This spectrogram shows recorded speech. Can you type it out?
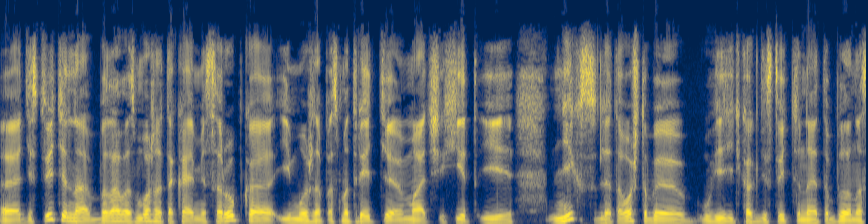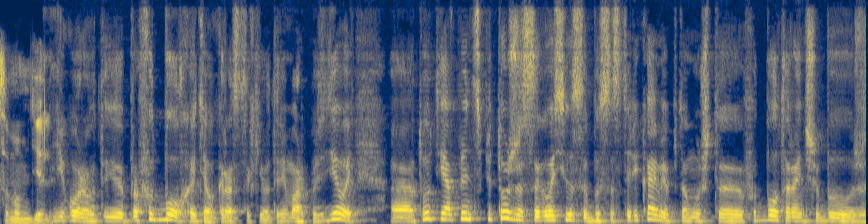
э, действительно была возможна такая мясорубка, и можно посмотреть э, матч Хит и Никс для того, чтобы увидеть, как действительно это было на самом деле. Егор, вот про футбол хотел как раз таки вот ремарку сделать. А, тут я, в принципе, тоже согласился бы со стариками, потому что футбол-то раньше был уже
